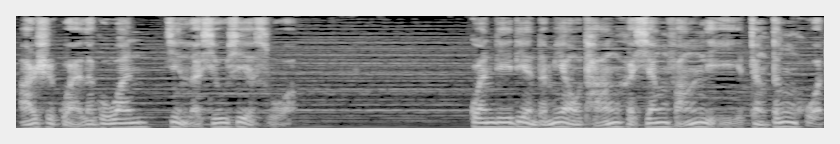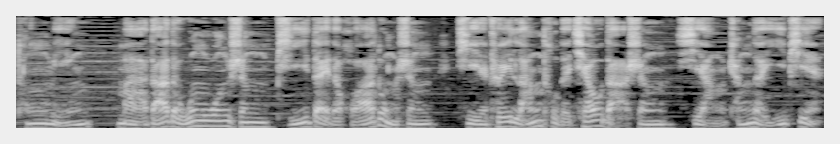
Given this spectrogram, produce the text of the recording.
而是拐了个弯，进了修械所。关帝殿的庙堂和厢房里正灯火通明，马达的嗡嗡声、皮带的滑动声、铁锤榔头的敲打声响成了一片。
